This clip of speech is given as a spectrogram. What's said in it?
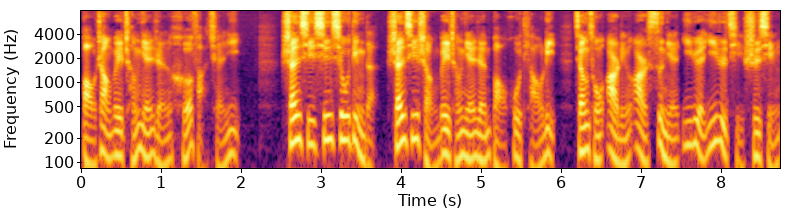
保障未成年人合法权益，山西新修订的《山西省未成年人保护条例》将从二零二四年一月一日起施行。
